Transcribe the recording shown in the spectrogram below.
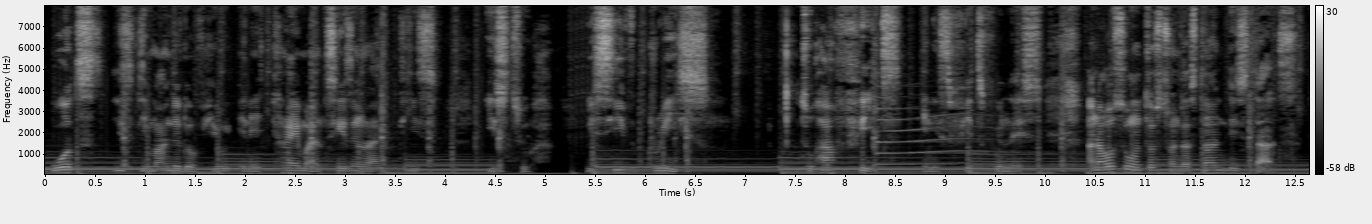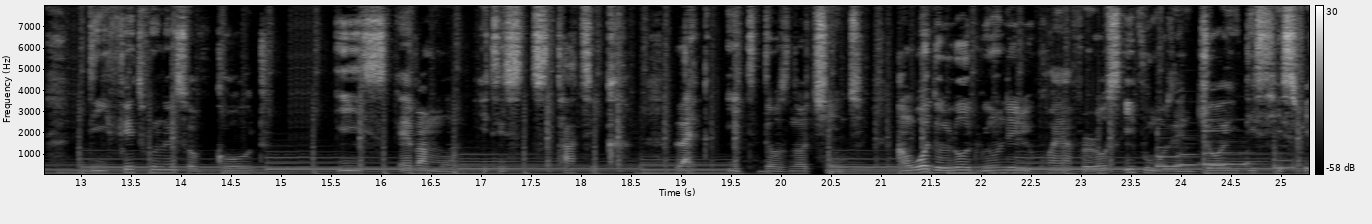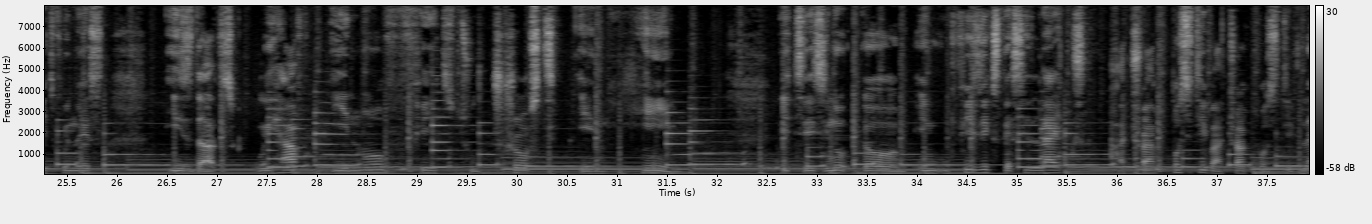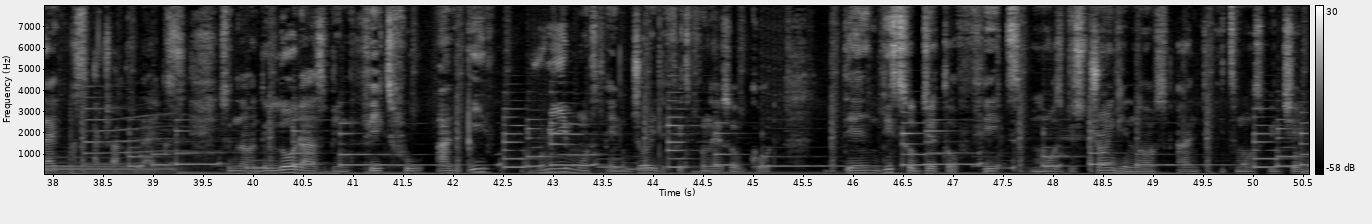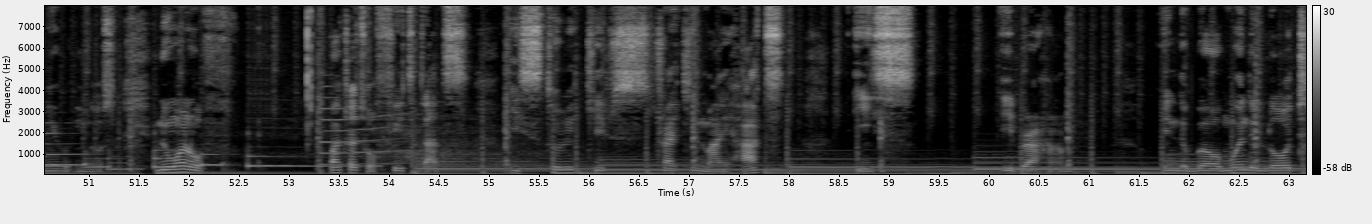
What is demanded of you in a time and season like this is to receive grace, to have faith in His faithfulness. And I also want us to understand this that the faithfulness of God is evermore, it is static, like it does not change. And what the Lord will only require for us, if we must enjoy this His faithfulness, is that we have enough faith to trust in Him. It is, you know, um, in physics they say likes attract positive, attract positive, likes attract likes. So now the Lord has been faithful, and if we must enjoy the faithfulness of God, then this subject of faith must be strong in us and it must be genuine in us. Know, one of patriarch of faith that his story keeps striking my heart is Abraham. In the well, when the Lord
